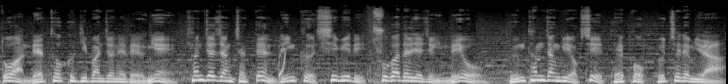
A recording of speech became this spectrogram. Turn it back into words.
또한 네트워크 기반 전에 대응해 현재 장착된 링크 11이 추가될 예정인데요. 음탐 장비 역시 대폭 교체됩니다.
